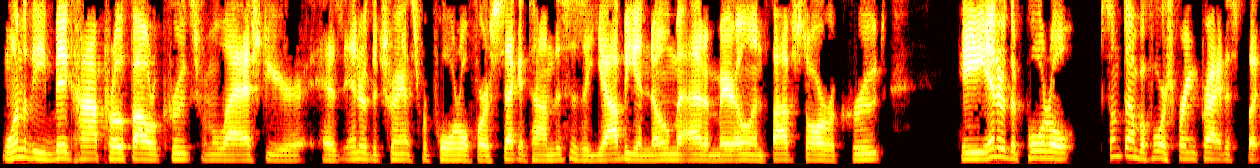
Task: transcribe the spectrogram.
one of the big high profile recruits from last year has entered the transfer portal for a second time. This is Eyabi Anoma out of Maryland, five star recruit. He entered the portal sometime before spring practice, but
